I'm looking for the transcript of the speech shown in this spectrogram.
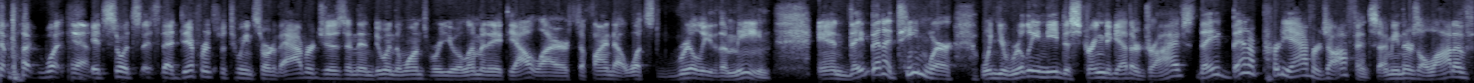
But but what yeah. it's so it's it's that difference between sort of averages and then doing the ones where you eliminate the outliers to find out what's really the mean. And they've been a team where when you really need to string together drives, they've been a pretty average offense. I mean, there's a lot of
